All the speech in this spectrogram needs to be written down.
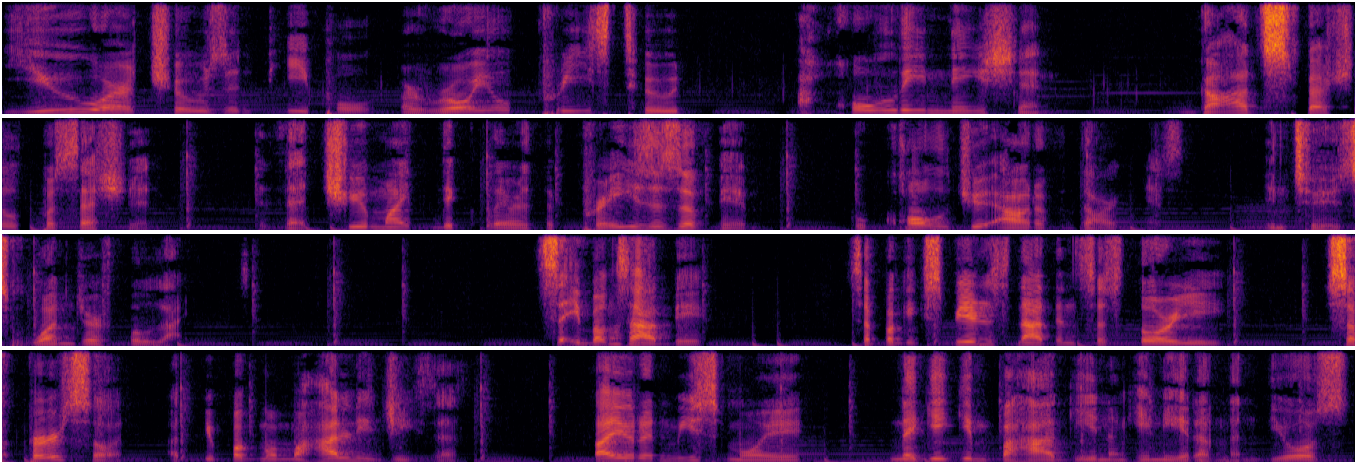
You are a chosen people, a royal priesthood, a holy nation, God's special possession, that you might declare the praises of Him who called you out of darkness into His wonderful light. Sa ibang sabi, sa pag-experience natin sa story, sa person, at yung pagmamahal ni Jesus, tayo rin mismo eh, nagiging bahagi ng hinirang ng Diyos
